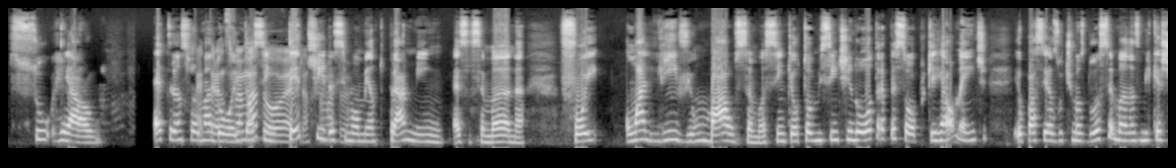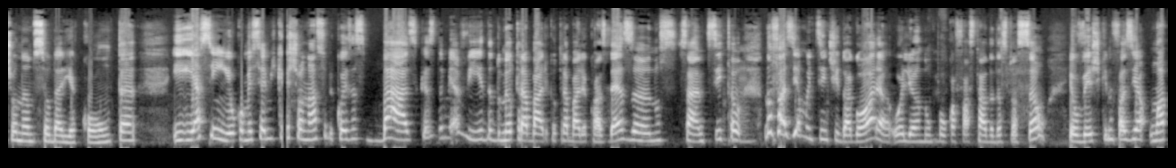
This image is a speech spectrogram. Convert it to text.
surreal. É transformador. então, assim, transformador, é ter tido transformador. esse momento pra mim essa semana foi um alívio, um bálsamo, assim, que eu tô me sentindo outra pessoa, porque realmente eu passei as últimas duas semanas me questionando se eu daria conta. E, e, assim, eu comecei a me questionar sobre coisas básicas da minha vida, do meu trabalho, que eu trabalho há quase 10 anos, sabe? Então, não fazia muito sentido. Agora, olhando um pouco afastada da situação, eu vejo que não fazia uma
